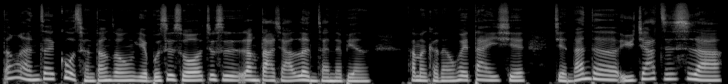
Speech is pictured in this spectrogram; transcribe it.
当然，在过程当中也不是说就是让大家愣在那边。他们可能会带一些简单的瑜伽姿势啊，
